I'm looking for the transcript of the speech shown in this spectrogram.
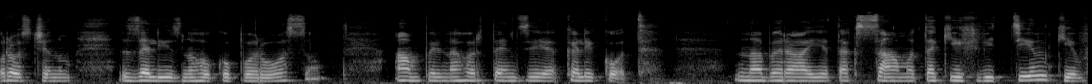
розчином залізного купоросу. Ампельна гортензія калікот набирає так само таких відтінків.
